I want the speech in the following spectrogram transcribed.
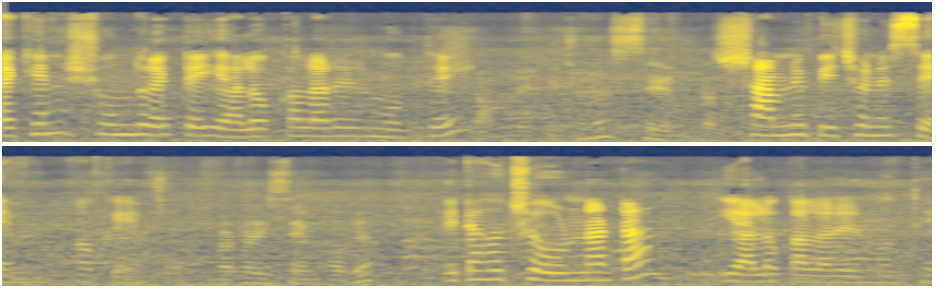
দেখেন সুন্দর একটা ইয়েলো কালারের মধ্যে। সামনে পিছনে সেম সেম ওকে এটা হচ্ছে ওড়নাটা ইয়েলো কালারের মধ্যে।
